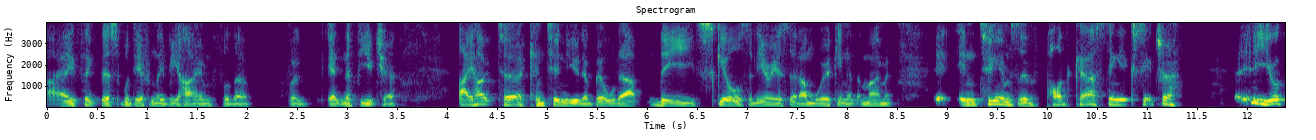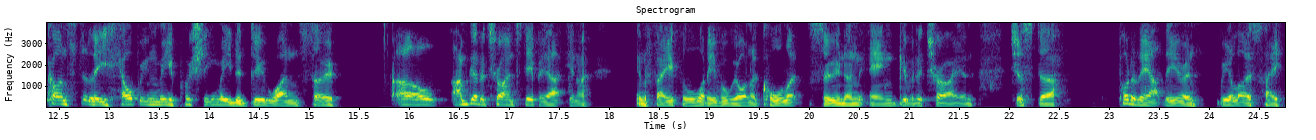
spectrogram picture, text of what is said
I think this will definitely be home for the for in the future. I hope to continue to build up the skills and areas that I'm working at the moment. In terms of podcasting, etc., you're constantly helping me, pushing me to do one. So I'll, I'm going to try and step out, you know, in faith or whatever we want to call it soon and, and give it a try and just uh, put it out there and realize, hey,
